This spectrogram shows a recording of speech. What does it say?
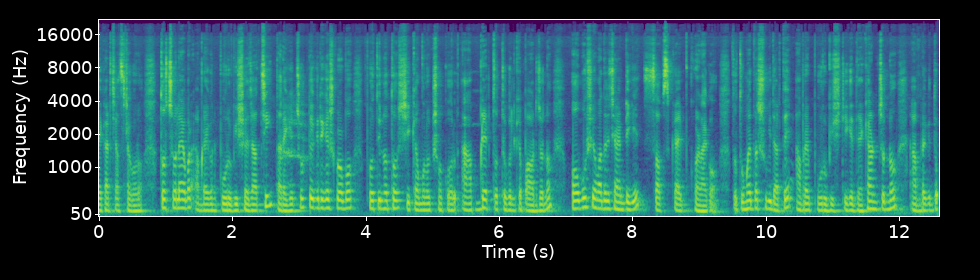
দেখার চেষ্টা করো। তো চলে আবার আমরা এখন পুরো বিষয়ে যাচ্ছি। তার আগে ছোট্ট একটি রিকোয়েস্ট করব, প্রতিনিয়ত শিক্ষামূলক সকল আপডেট তথ্যগুলিকে পাওয়ার জন্য। অবশ্যই আমাদের চ্যানেলটিকে সাবস্ক্রাইব করে রাখো। তো তোমাদের সুবিধার্থে আমরা পুরো বিষয়টিকে দেখার জন্য আমরা কিন্তু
